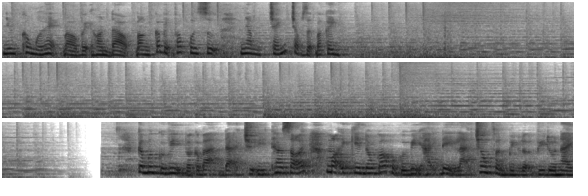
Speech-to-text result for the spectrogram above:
nhưng không hứa hẹn bảo vệ hòn đảo bằng các biện pháp quân sự nhằm tránh chọc giận Bắc Kinh. Cảm ơn quý vị và các bạn đã chú ý theo dõi. Mọi ý kiến đóng góp của quý vị hãy để lại trong phần bình luận video này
